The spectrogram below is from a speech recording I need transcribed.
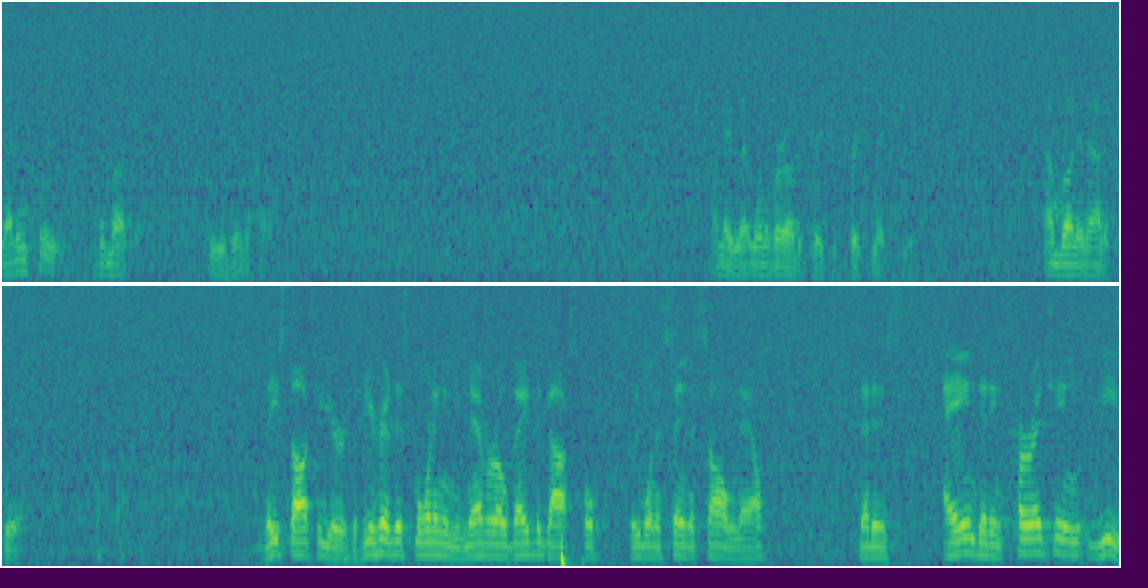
that includes the mother who is in the home. I may let one of our other preachers preach next year. I'm running out of twists. These thoughts are yours. If you're here this morning and you've never obeyed the gospel, we want to sing a song now that is aimed at encouraging you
